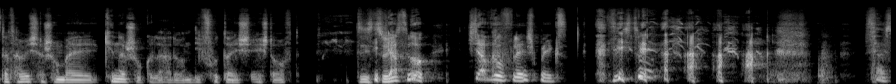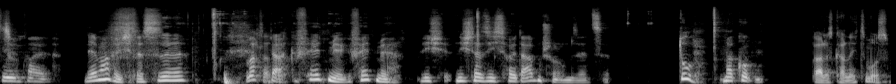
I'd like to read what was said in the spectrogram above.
Das habe ich ja schon bei Kinderschokolade und die futter ich echt oft. Siehst du, ich habe so, hab so Flashbacks. Siehst du? Auf jeden Fall. Ne, mache ich. Das, äh, Mach das. Ja, mal. gefällt mir, gefällt mir. Ich, nicht, dass ich es heute Abend schon umsetze. Du. Mal gucken. Alles kann, nichts muss.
